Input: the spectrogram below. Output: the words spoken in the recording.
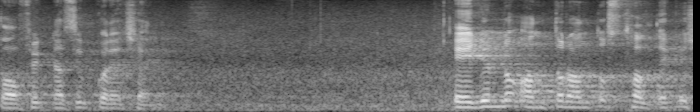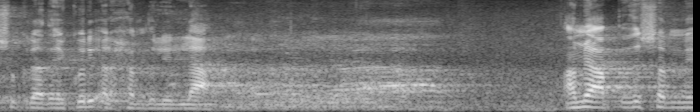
তৌফিক নাসিব করেছেন। এই জন্য অন্তর অন্তঃস্থল থেকে শুক্র আদায় করি, আলহামদুলিল্লাহ। আমি আপনাদের সামনে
